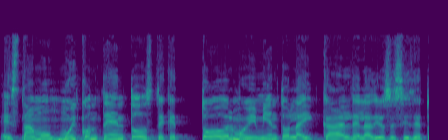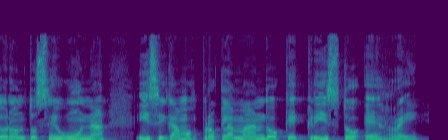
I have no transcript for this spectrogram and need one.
estamos muy contentos de que todo el movimiento laical de la diócesis de Toronto se una y sigamos proclamando que Cristo es Rey.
